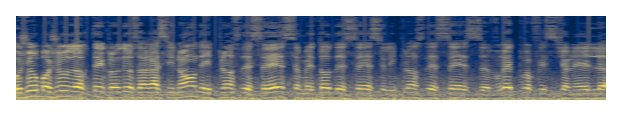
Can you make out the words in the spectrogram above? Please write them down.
Bonjour, bonjour, docteur Claudio Saracino des plans DCS, méthode DCS, les plans DCS vrais professionnels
